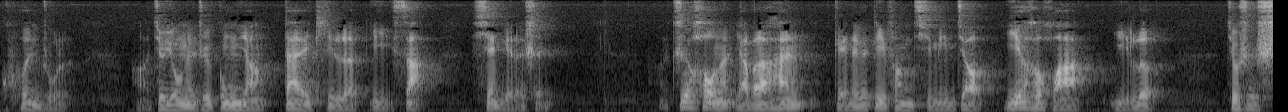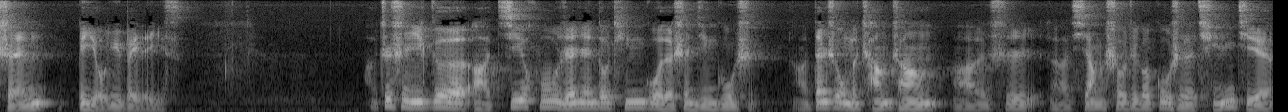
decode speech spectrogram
困住了，啊，就用那只公羊代替了以撒，献给了神。之后呢，亚伯拉罕。给那个地方起名叫耶和华以勒，就是神必有预备的意思。这是一个啊几乎人人都听过的圣经故事啊，但是我们常常啊是啊享受这个故事的情节，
